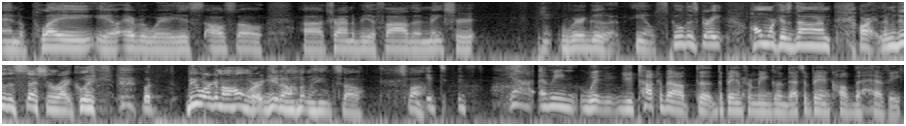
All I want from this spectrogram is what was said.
and to play you know, everywhere, it's also uh, trying to be a father and make sure we're good. You know, school is great, homework is done. All right, let me do this session right quick, but be working on homework. You know what I mean? So it's fun. It's, it's yeah. I mean, when you talk about the the band from England, that's a band called The Heavy,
